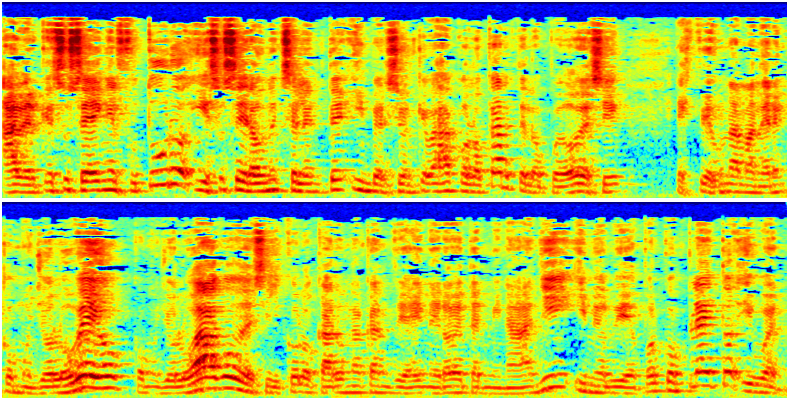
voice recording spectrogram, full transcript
a ver qué sucede en el futuro y eso será una excelente inversión que vas a colocar, te lo puedo decir. Esta es una manera en como yo lo veo, como yo lo hago, decidí colocar una cantidad de dinero determinada allí y me olvidé por completo y bueno,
